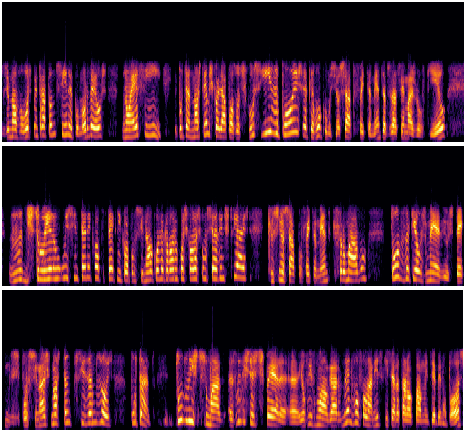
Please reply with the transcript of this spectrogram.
19 valores para entrar para a medicina, por amor de Deus, não é assim. E, portanto, nós temos que olhar para os outros cursos e depois acabou, como o senhor sabe perfeitamente, apesar de ser mais novo que eu, destruíram o ensino técnico profissional quando acabaram com as escolas comerciais e industriais, que o senhor sabe perfeitamente que formavam todos aqueles médios técnicos e profissionais que nós tanto precisamos hoje. Portanto, Tudo isto somado, as listas de espera, uh, eu vivo no Algarve, nem vou falar nisso, que isso era estar a ocupar muito tempo e não posso.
